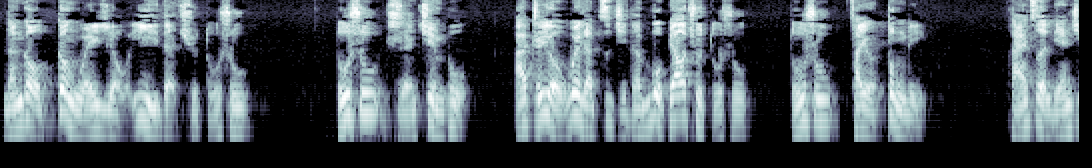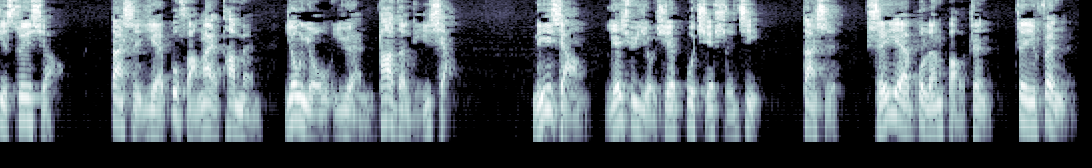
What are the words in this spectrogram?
能够更为有意义的去读书。读书使人进步，而只有为了自己的目标去读书，读书才有动力。孩子年纪虽小。但是也不妨碍他们拥有远大的理想，理想也许有些不切实际，但是谁也不能保证这一份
